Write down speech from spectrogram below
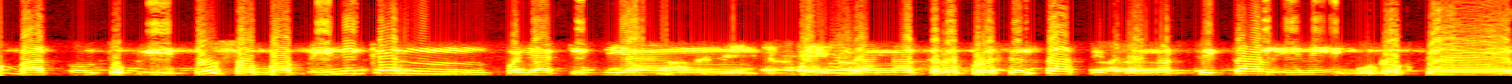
obat untuk itu sebab ini kan penyakit yang sangat representatif, sangat vital ini Ibu Dokter.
